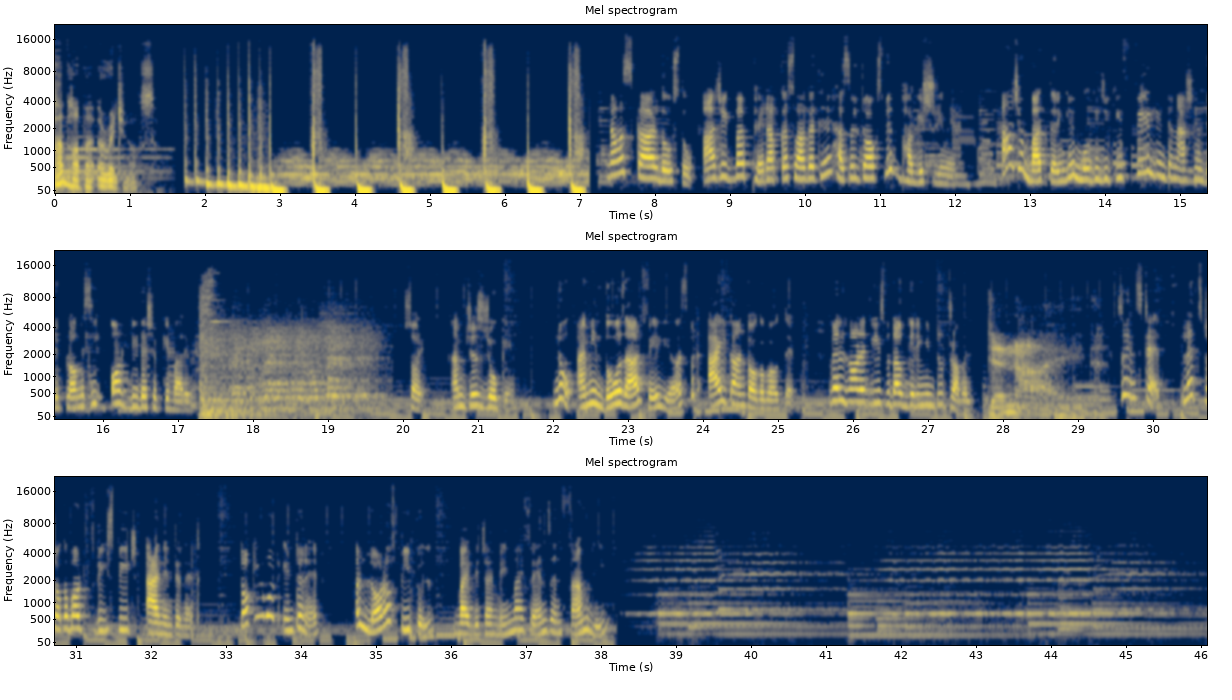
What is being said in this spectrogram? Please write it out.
Hubhopper Originals. नमस्कार दोस्तों आज एक बार फिर आपका स्वागत है हसल टॉक्स विद भाग्यश्री में। आज हम बात करेंगे मोदी जी की फेल्ड इंटरनेशनल डिप्लोमेसी और लीडरशिप के बारे में। Sorry I am just joking no I mean those are failures but I can't talk about them well not at least without getting into trouble. Denied. so instead let's talk about free speech and internet talking about internet a lot of people by which i mean my friends and family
